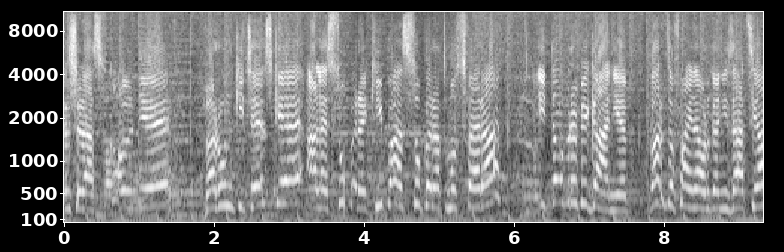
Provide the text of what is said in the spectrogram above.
Pierwszy raz w Kolnie, warunki ciężkie, ale super ekipa, super atmosfera i dobre bieganie. Bardzo fajna organizacja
